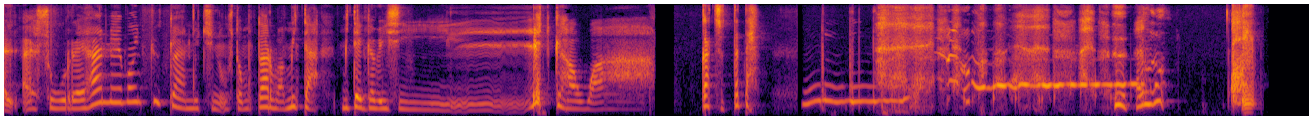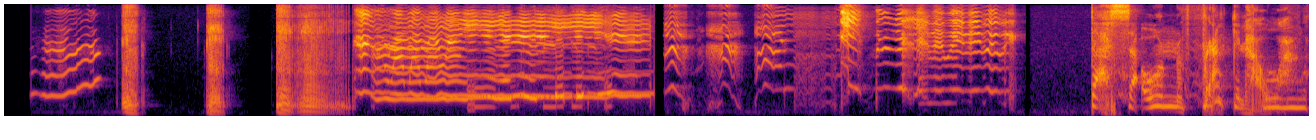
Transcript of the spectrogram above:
Älä suure, hän ei vain tykännyt sinusta, mutta arvaa mitä, miten kävisi letkähaua. Katso tätä. Tässä on Frankenhauer.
